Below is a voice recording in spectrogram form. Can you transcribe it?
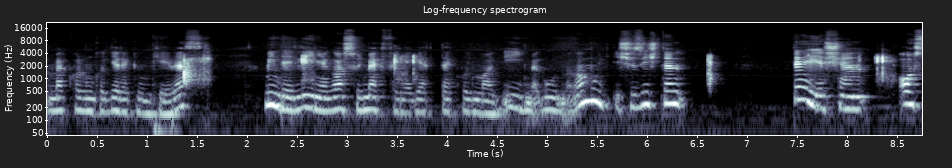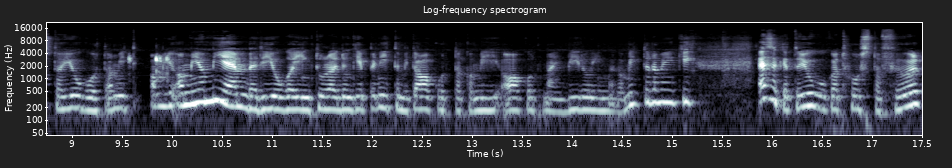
meghalunk a gyerekünké lesz. Mindegy lényeg az, hogy megfenyegettek, hogy majd így, meg úgy, meg amúgy, és az Isten teljesen azt a jogot, amit, ami, ami a mi emberi jogaink tulajdonképpen itt, amit alkottak a mi alkotmánybíróink, meg a mit tudom én kik, ezeket a jogokat hozta föl,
